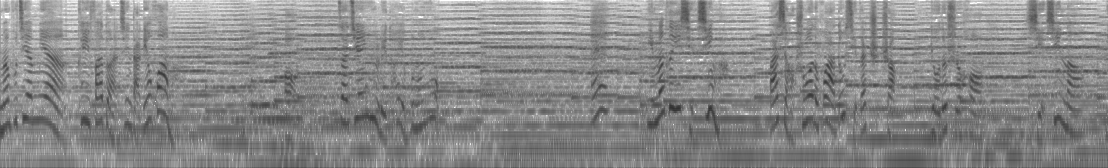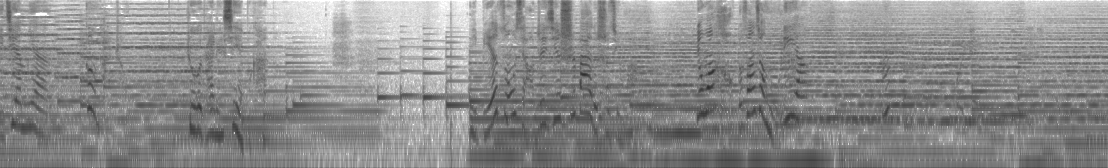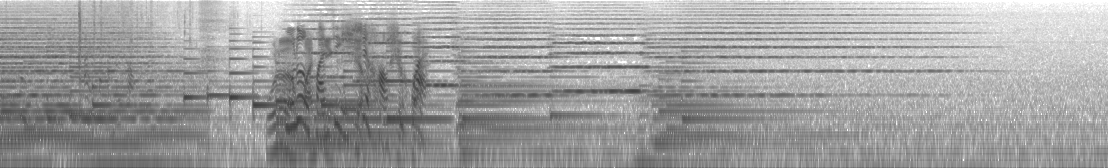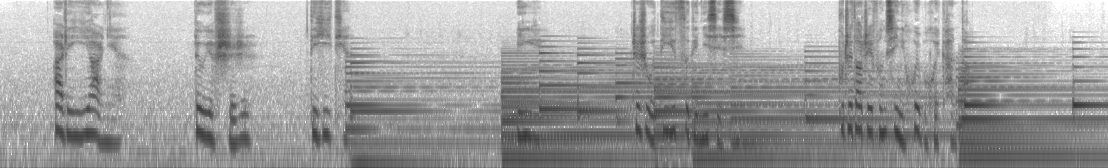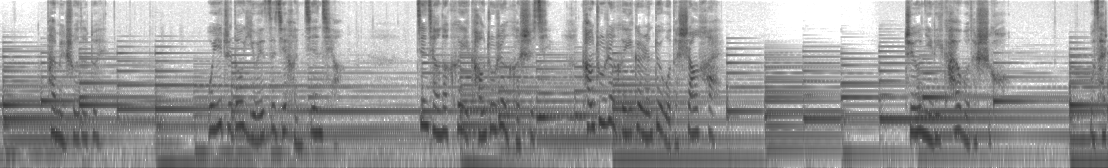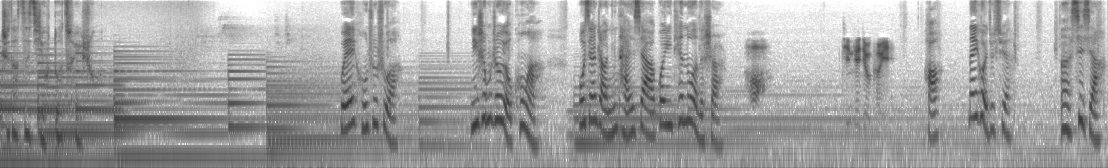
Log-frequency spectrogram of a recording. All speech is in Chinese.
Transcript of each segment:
你们不见面可以发短信、打电话吗？哦，在监狱里他也不能用。哎，你们可以写信嘛，把想说的话都写在纸上。有的时候，写信呢比见面更坦诚。如果他连信也不看呢？你别总想这些失败的事情嘛，要往好的方向努力呀。好是坏。二零一二年六月十日，第一天，明宇，这是我第一次给你写信，不知道这封信你会不会看到。潘美说的对，我一直都以为自己很坚强，坚强到可以扛住任何事情，扛住任何一个人对我的伤害。只有你离开我的时候，我才知道自己有多脆弱。喂，洪叔叔，您什么时候有空啊？我想找您谈一下关于天诺的事儿。好，今天就可以。好，那一会儿就去。嗯，谢谢啊。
